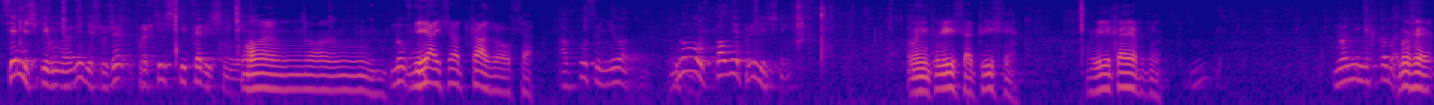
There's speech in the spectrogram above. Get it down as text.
Семечки у него, видишь, уже практически коричневые. М, Ну, вкус- Я еще отказывался. А вкус у него, ну, вполне приличный. Ой, отлично, отлично. Великолепно. Но они мягковаты. Слушай,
